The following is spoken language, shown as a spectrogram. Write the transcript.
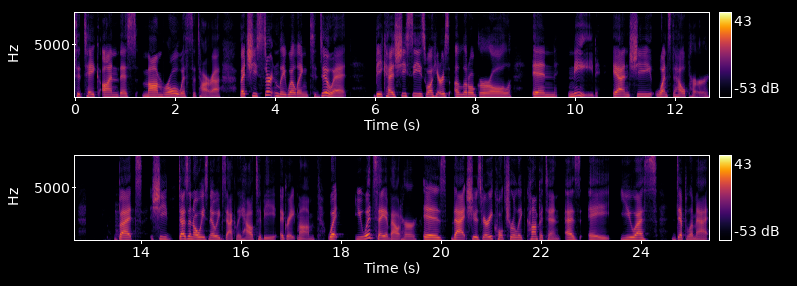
to take on this mom role with Sitara, but she's certainly willing to do it because she sees, well, here's a little girl in need and she wants to help her. But she doesn't always know exactly how to be a great mom. What you would say about her is that she was very culturally competent as a U.S. diplomat.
